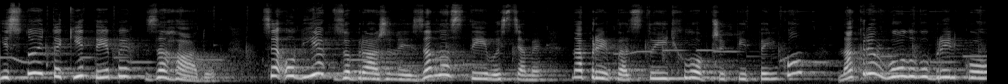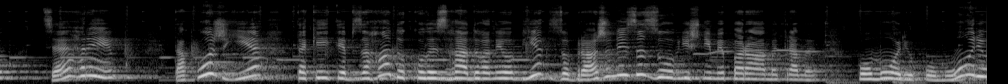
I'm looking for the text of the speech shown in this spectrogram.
існують такі типи загадок. Це об'єкт зображений за властивостями. Наприклад, стоїть хлопчик під пеньком, накрив голову брильком. Це гриб. Також є такий тип загадок, коли згадуваний об'єкт зображений за зовнішніми параметрами. По морю, по морю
